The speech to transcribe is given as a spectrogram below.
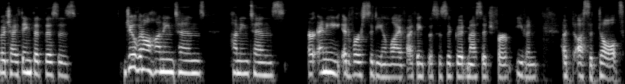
which I think that this is juvenile Huntington's, Huntington's, or any adversity in life, I think this is a good message for even us adults.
